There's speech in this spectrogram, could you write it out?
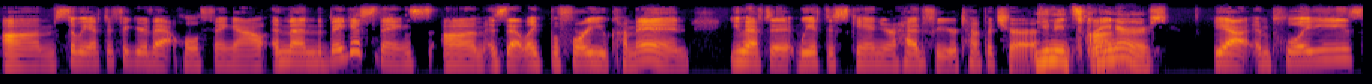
Um, so we have to figure that whole thing out. And then the biggest things um is that like before you come in, you have to we have to scan your head for your temperature. You need screeners. yeah, employees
